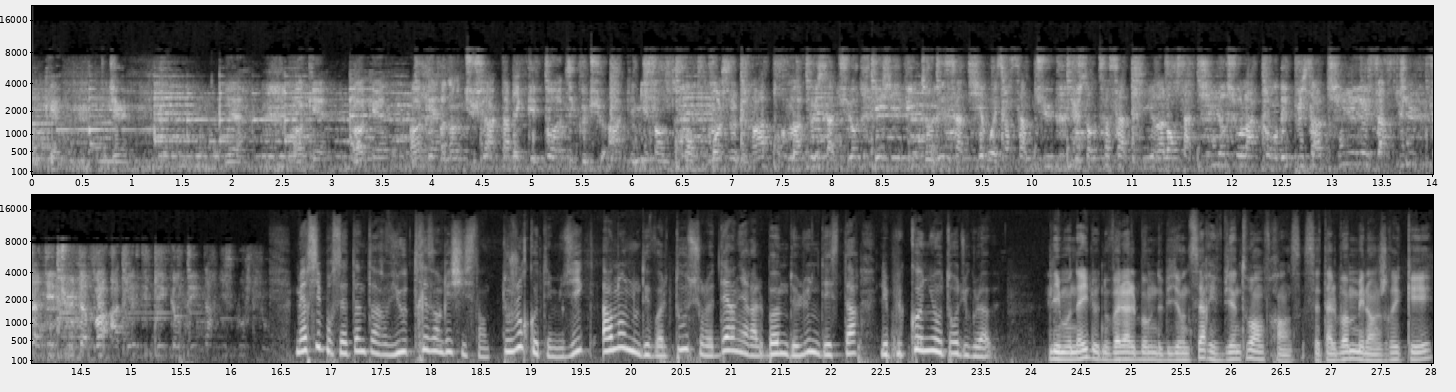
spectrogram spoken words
Ok. Dieu. Yeah. Ok, ok, ok. Pendant que tu jactes avec tes potes je gratte pour que ma feuille sature et j'évite les satires. Ouais, ça, ça me tue. Tu sens que ça s'attire, alors ça tire sur la corde et puis ça tire et ça se tue. Ça t'étue, t'as pas à tester quand t'es tard qui se couche. Merci pour cette interview très enrichissante. Toujours côté musique, Arnaud nous dévoile tout sur le dernier album de l'une des stars les plus connues autour du globe. Lemonade, le nouvel album de Beyoncé, arrive bientôt en France. Cet album mélange reggae,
